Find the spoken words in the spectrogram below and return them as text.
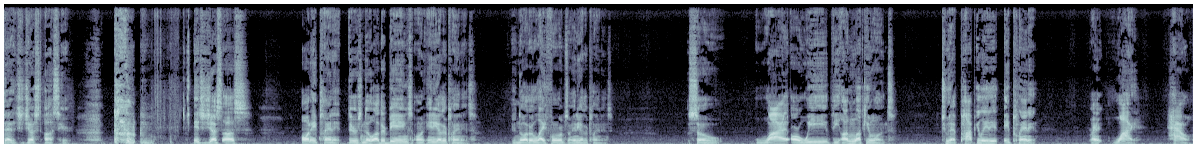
that it's just us here. it's just us on a planet. There's no other beings on any other planets. There's no other life forms on any other planets. So, why are we the unlucky ones to have populated a planet? Right? Why? How?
